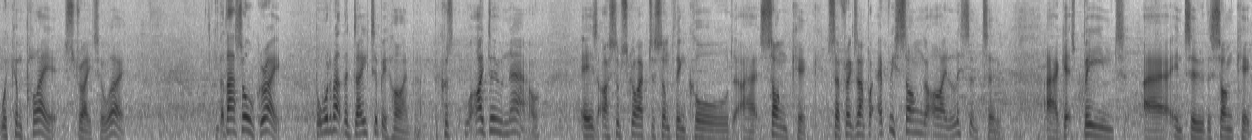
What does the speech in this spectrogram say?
we can play it straight away. But that's all great. But what about the data behind that? Because what I do now is I subscribe to something called uh, Songkick. So for example, every song that I listen to uh, gets beamed uh, into the Songkick,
